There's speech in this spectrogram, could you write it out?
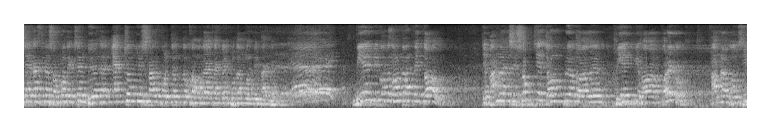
শেখ হাসিনা স্বপ্ন দেখছেন দুই হাজার একচল্লিশ সাল পর্যন্ত ক্ষমতায় থাকবেন প্রধানমন্ত্রী থাকবেন। বিএনপি কত গণতান্ত্রিক দল যে বাংলাদেশের সবচেয়ে জনপ্রিয় দলের বিএনপি হওয়ার পরেও আমরা বলছি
